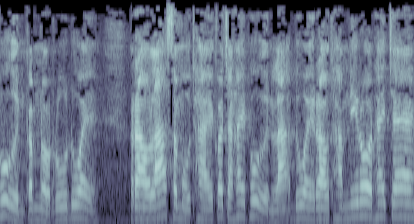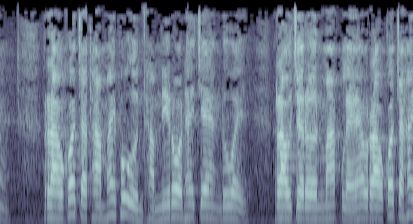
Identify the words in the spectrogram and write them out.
ผู้อื่นกำหนดรู้ด้วย เราละสมุทัยก็จะให้ผู้อื่นละด้วย เราทำนิโรธให้แจ้ง เราก็จะทำให้ผู้อื่นทำนิโรธให้แจ้งด้วย เราเจริญมรรคแล้ว เราก็จะให้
